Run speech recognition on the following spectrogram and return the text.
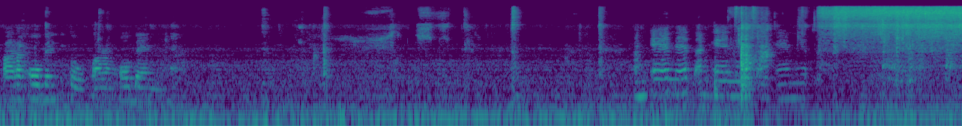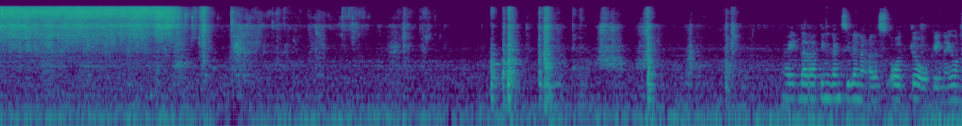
Parang oven ito. Parang oven. Ang enit, ang enit, darating lang sila ng alas 8, okay na yun.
